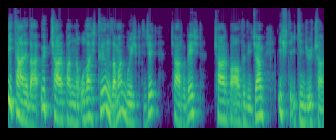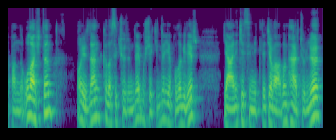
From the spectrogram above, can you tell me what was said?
Bir tane daha 3 çarpanına ulaştığım zaman bu iş bitecek. Çarpı 5 çarpı 6 diyeceğim. İşte ikinci 3 çarpanına ulaştım. O yüzden klasik çözümde bu şekilde yapılabilir. Yani kesinlikle cevabım her türlü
